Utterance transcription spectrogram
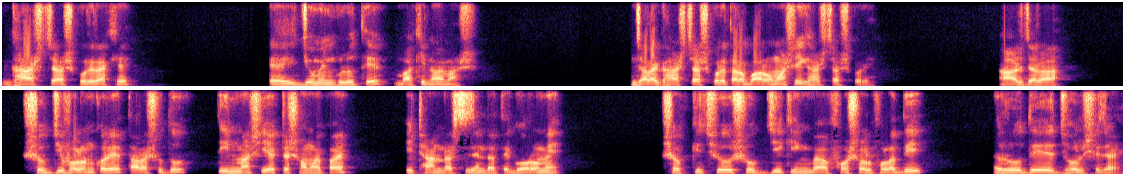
ঘাস চাষ করে রাখে এই জমিনগুলোতে বাকি নয় মাস। যারা ঘাস চাষ করে, তারা বারো মাসেই ঘাস চাষ করে। আর যারা সবজি ফলন করে, তারা শুধু তিন মাসই একটা সময় পায় এই ঠান্ডার সিজনটাতে। গরমে সবকিছু সবজি কিংবা ফসল ফলাদি রোদে ঝলসে যায়।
